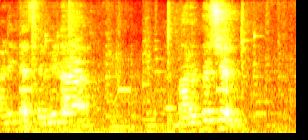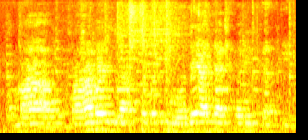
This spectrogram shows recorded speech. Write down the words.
आणि त्या सभेला मार्गदर्शन महा राष्ट्रपती महोदया त्या ठिकाणी करतील.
